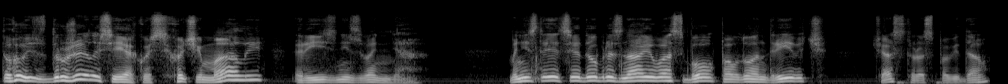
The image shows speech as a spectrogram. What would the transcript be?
Того й здружилися якось, хоч і мали різні звання. Мені здається, я добре знаю вас, бо Павло Андрійович часто розповідав,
